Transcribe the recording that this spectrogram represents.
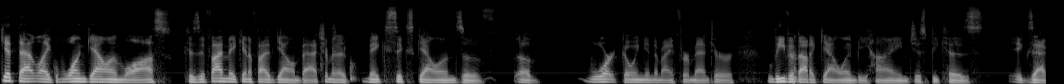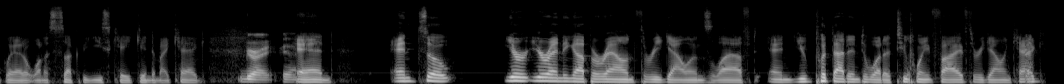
get that like one gallon loss because if I'm making a five gallon batch, I'm gonna make six gallons of of wort going into my fermenter, leave about a gallon behind just because exactly I don't want to suck the yeast cake into my keg. Right. Yeah. And and so you're you're ending up around three gallons left, and you put that into what a 2.5 three gallon keg.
